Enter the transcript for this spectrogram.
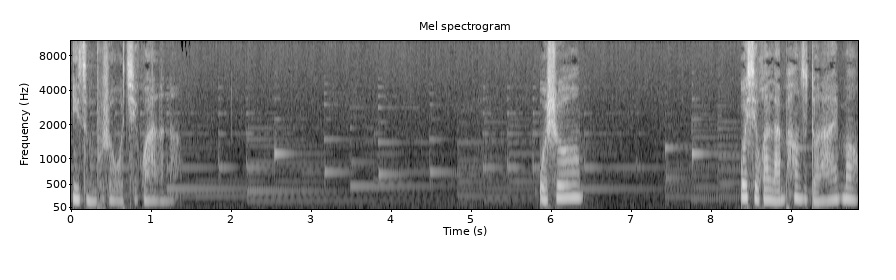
你怎么不说我奇怪了呢？我说。我喜欢蓝胖子哆啦 A 梦。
